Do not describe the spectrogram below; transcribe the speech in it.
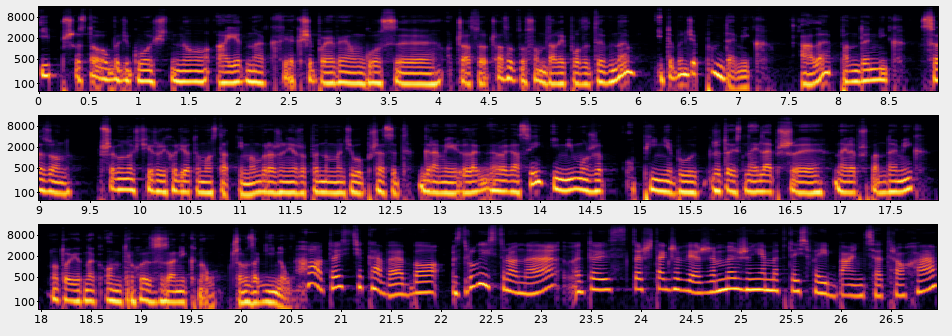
i przestało być głośno, a jednak jak się pojawiają głosy od czasu do czasu, to są dalej pozytywne. I to będzie Pandemic. Ale Pandemic sezon w szczególności jeżeli chodzi o ten ostatni, mam wrażenie, że w pewnym momencie był przesyt grami Le- Legacy i mimo, że opinie były, że to jest najlepszy, najlepszy pandemik, no to jednak on trochę zaniknął, czym zaginął. Ho, to jest ciekawe, bo z drugiej strony to jest też tak, że wiesz, że my żyjemy w tej swojej bańce trochę,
